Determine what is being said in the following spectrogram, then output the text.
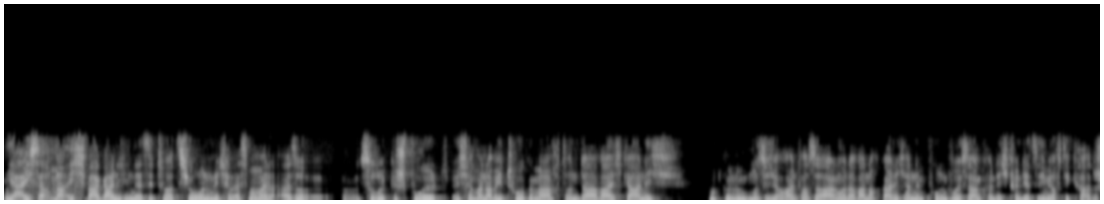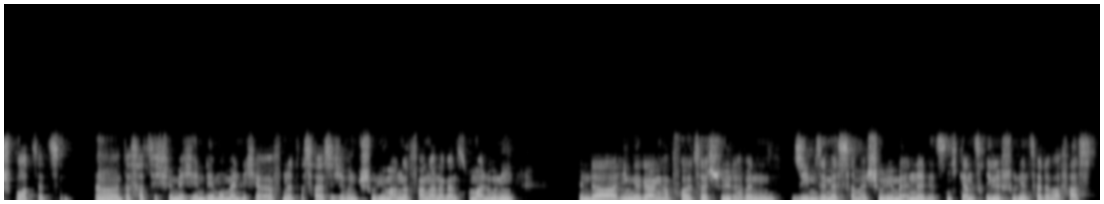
Ja, ich sag mal, ich war gar nicht in der Situation. Ich habe erstmal mein, also äh, zurückgespult, ich habe mein Abitur gemacht und da war ich gar nicht gut genug, muss ich auch einfach sagen, oder war noch gar nicht an dem Punkt, wo ich sagen könnte, ich könnte jetzt irgendwie auf die Karte Sport setzen. Äh, das hat sich für mich in dem Moment nicht eröffnet. Das heißt, ich habe ein Studium angefangen an einer ganz normalen Uni, bin da hingegangen, habe Vollzeit studiert, habe in sieben Semester mein Studium beendet, jetzt nicht ganz Regelstudienzeit, aber fast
